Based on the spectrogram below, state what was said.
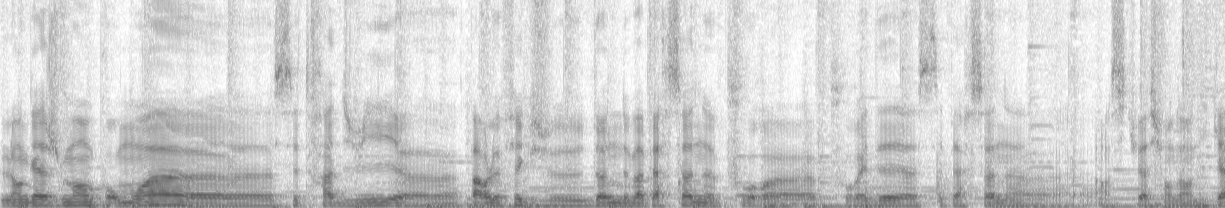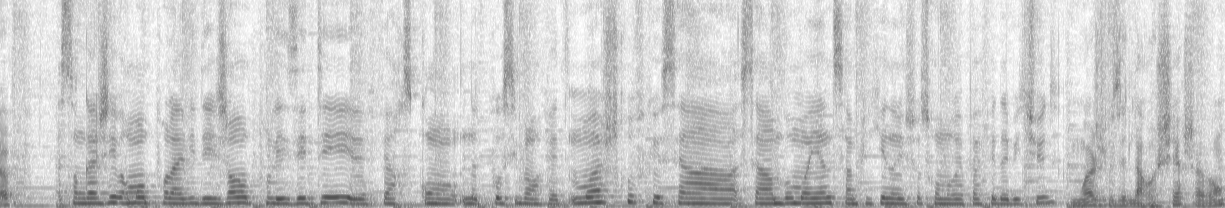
L'engagement, pour moi, euh, s'est traduit euh, par le fait que je donne de ma personne pour, euh, pour aider ces personnes en situation de handicap. S'engager vraiment pour la vie des gens, pour les aider, faire ce qu'on notre possible en fait. Moi, je trouve que c'est un, un bon moyen de s'impliquer dans les choses qu'on n'aurait pas fait d'habitude. Moi, je faisais de la recherche avant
